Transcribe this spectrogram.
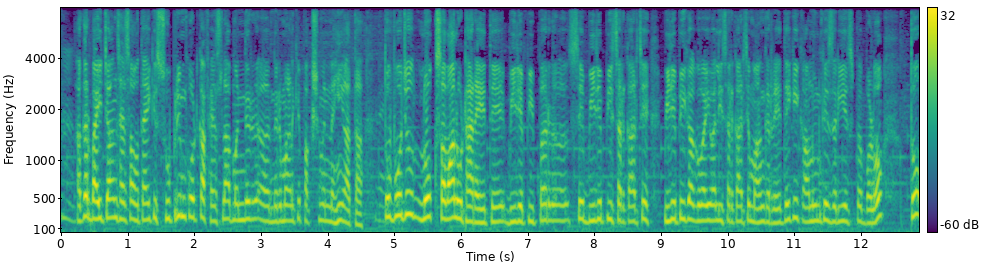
हम्म। अगर बाई चांस ऐसा होता है कि सुप्रीम कोर्ट का फैसला मंदिर निर्माण के पक्ष में नहीं आता तो वो जो लोग सवाल उठा रहे थे बीजेपी पर से बीजेपी सरकार से बीजेपी का अगुवाई वाली सरकार से मांग कर रहे थे कि कानून के ज़रिए इस पर बढ़ो तो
